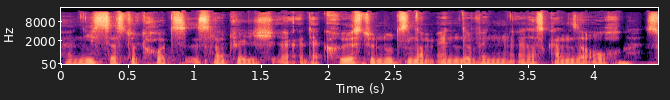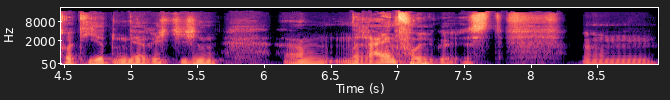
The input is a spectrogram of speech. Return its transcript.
Äh, nichtsdestotrotz ist natürlich äh, der größte Nutzen am Ende, wenn das Ganze auch sortiert in der richtigen ähm, Reihenfolge ist. Ähm,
